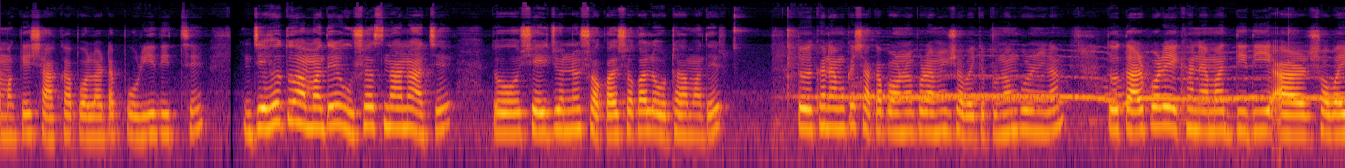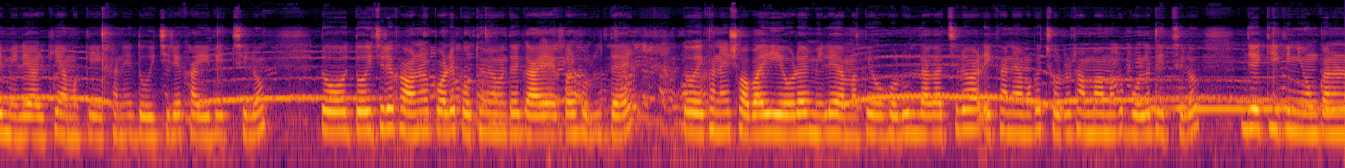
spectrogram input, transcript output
আমাকে শাখা পলাটা পরিয়ে দিচ্ছে। যেহেতু আমাদের উষা স্নান আছে, তো সেই জন্য সকাল সকাল ওঠা আমাদের। তো এখানে আমাকে শাখা পরানোর পর আমি সবাইকে প্রণাম করে নিলাম। তো তারপরে এখানে আমার দিদি আর সবাই মিলে আর কি আমাকে এখানে দই চিড়ে খাইয়ে দিচ্ছিল। তো দই চিড়ে খাওয়ানোর পরে প্রথমে আমাদের গায়ে একবার হলুদ দেয়। তো এখানে সবাই এ ওরা মিলে আমাকে হলুদ লাগাচ্ছিল আর এখানে আমাকে ছোটো ঠাম্মা আমাকে বলে দিচ্ছিল যে কি কি নিয়মকানুন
